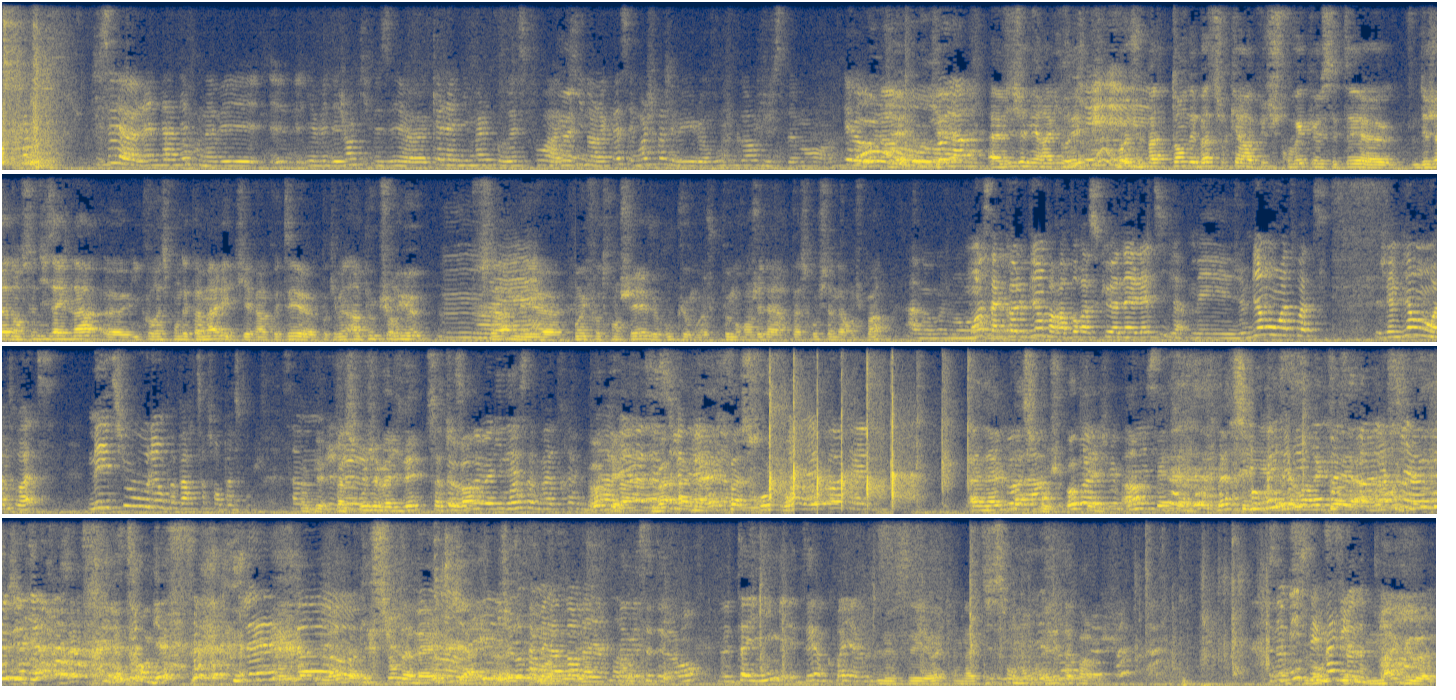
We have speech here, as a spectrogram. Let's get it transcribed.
Tu sais, euh, l'année dernière, on avait, il y avait des gens qui faisaient euh, quel animal correspond à Ouais. qui dans la classe, et moi, je crois que j'avais eu le rouge-gorge justement. hein. Et Oh, voilà. Avis généralisé. Moi, je vais pas tant débattre sur Carapuce. Je trouvais que c'était euh, déjà dans ce design-là, euh, il correspondait pas mal et qu'il y avait un côté euh, Pokémon un peu curieux, Hmm. tout ça. Mais euh, moi, il faut trancher. J'avoue que moi, je peux me ranger derrière Passe Rouge, ça me dérange pas. Ah bah, moi, je m'en Moi, ça colle bien par rapport à ce que Anaël a dit là. Mais j'aime bien mon what. J'aime bien mon what. Mais si vous voulez, on peut partir sur passe rouge. Je- Passe Rouge est validé Ça te Parce va Moi, ça me va très bien. Ok, Ah bah, bah, Anaël. Passe Rouge. Bravo. Anaël, Voilà. Passe Rouge. Ok, Ouais, impeccable. Merci beaucoup d'avoir été avec Merci nous. à vous, génial. d'être en guest. Let's go L'invocation d'Anaël qui arrive. Je vais refermer la porte derrière toi. Non, mais c'était vraiment. Le timing était incroyable. Le, ouais, on a dit son nom, elle est apparue. C'est. Maglone.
